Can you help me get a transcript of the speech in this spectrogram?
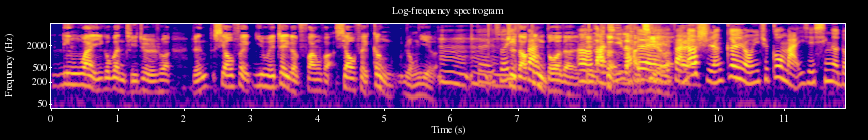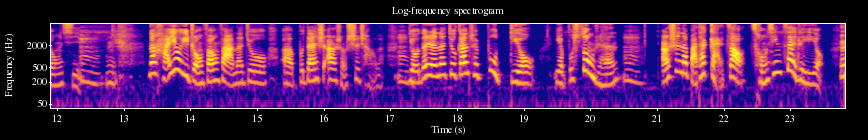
另外一个问题就是说，人消费因为这个方法消费更容易了，嗯嗯，对，所以制造更多的嗯这个垃圾了。对，反倒使人更容易去购买一些新的东西。嗯嗯那还有一种方法呢，就呃不单是二手市场了，嗯。有的人呢就干脆不丢，也不送人，嗯，而是呢把它改造，重新再利用，就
